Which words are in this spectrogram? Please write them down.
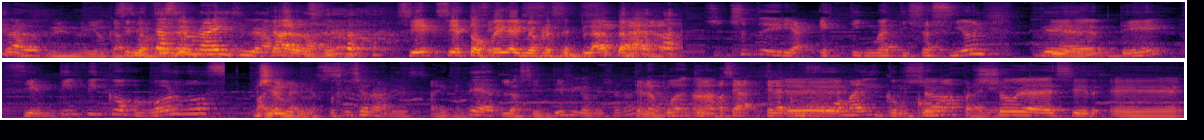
Claro. Me- si me estás en una isla. Claro, si, si esto pega y me ofrecen plata. Claro. Yo, yo te diría estigmatización Bien. de científicos gordos Millonarios. millonarios. Millonarios. Ahí tenés. Bien. Los científicos millonarios. Te lo puedo, te lo- Ah. o sea, te la conjugo Eh, mal y con yo, comas para que. Yo voy a decir eh,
